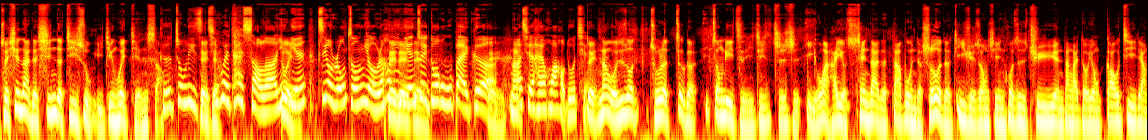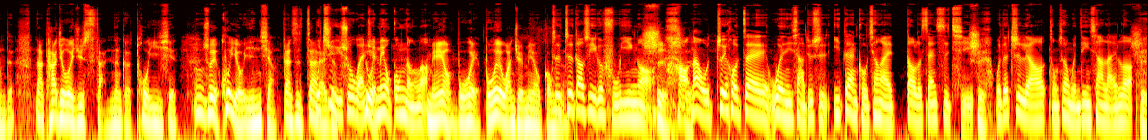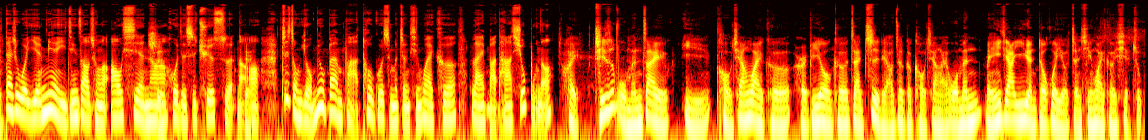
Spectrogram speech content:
所以现在的新的技术已经会减少，可是重粒子机会太少了，一年只有荣总有，然后一年最多五百个，而且还要花好多钱。对，那我是说，除了这个重粒子以及质子以外，还有现在的大部分的所有的医学中心或者是区医院，大概都用高剂量的，那它就会去散那个唾液腺，所以会有影响，但是再来不至于说完全没有功能了，没有，不会，不会完全没有功能。这这倒是一个福音哦。是，好，那我最后再问一下，就是一。但口腔癌到了三四期，是我的治疗总算稳定下来了，是，但是我颜面已经造成了凹陷啊，或者是缺损了啊，这种有没有办法透过什么整形外科来把它修补呢？嘿，其实我们在以口腔外科、耳鼻喉科在治疗这个口腔癌，我们每一家医院都会有整形外科协助。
